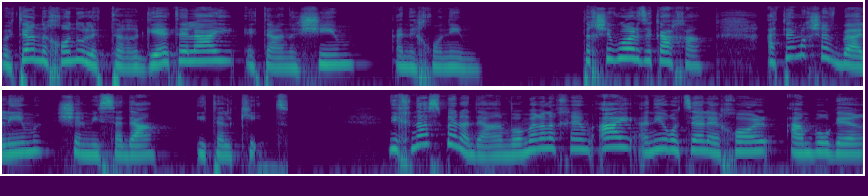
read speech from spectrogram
או יותר נכון הוא לטרגט אליי את האנשים הנכונים. תחשבו על זה ככה, אתם עכשיו בעלים של מסעדה איטלקית. נכנס בן אדם ואומר לכם, היי, אני רוצה לאכול המבורגר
